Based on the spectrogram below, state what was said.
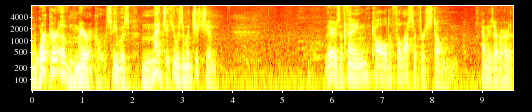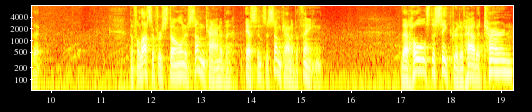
worker of miracles, he was magic, he was a magician. There is a thing called a philosopher's stone. How many's ever heard of that? The philosopher's stone is some kind of a essence, is some kind of a thing that holds the secret of how to turn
